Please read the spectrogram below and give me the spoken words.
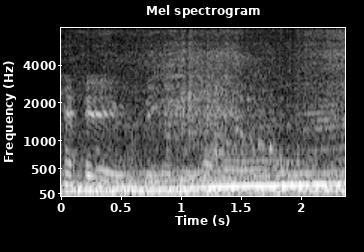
嘿嘿你的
